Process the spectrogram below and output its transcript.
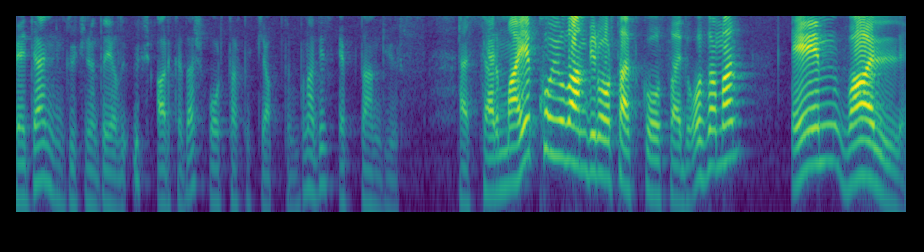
Beden gücüne dayalı 3 arkadaş ortaklık yaptın. Buna biz eptan diyoruz. Ha, sermaye koyulan bir ortaklık olsaydı o zaman emval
